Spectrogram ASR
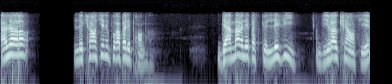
alors le créancier ne pourra pas les prendre. De parce que Lévi dira au créancier,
